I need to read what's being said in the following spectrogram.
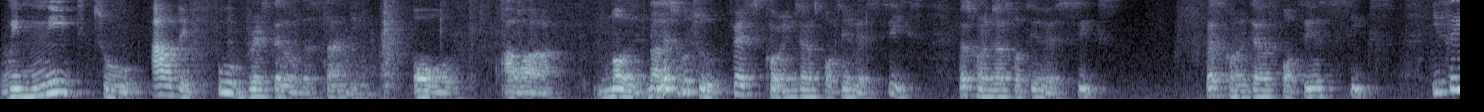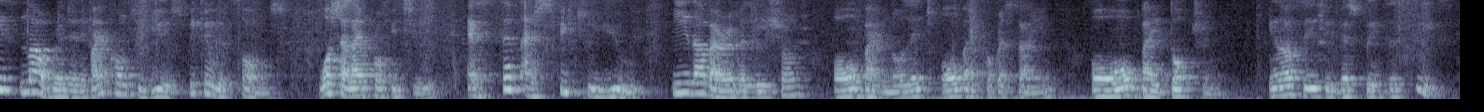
we need to have a full-breasted understanding of our knowledge. Now let's go to First Corinthians 14, verse 6. First Corinthians 14, verse 6. First Corinthians 14, 6. He says, Now, brethren, if I come to you speaking with tongues, what shall I profit you? Except I speak to you either by revelation or by knowledge or by prophesying or by doctrine. It now says in verse 26,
